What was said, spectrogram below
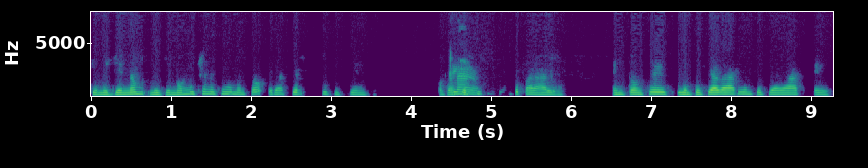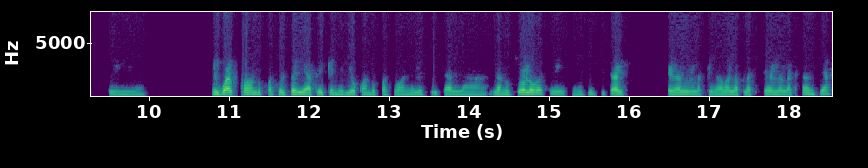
que me llena, me llenó mucho en ese momento era ser suficiente. O sea, ser suficiente para algo. Entonces le empecé a dar, le empecé a dar, este, igual cuando pasó el pediatra y que me vio cuando pasó en el hospital la, la nutrióloga, que en ese hospital era la que daba la plática de la lactancia,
